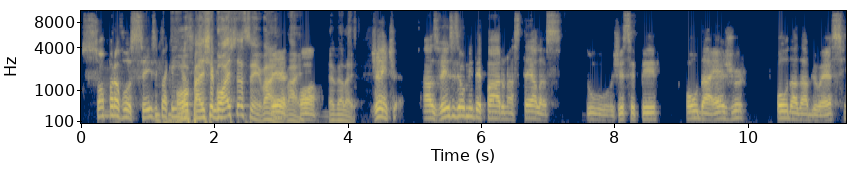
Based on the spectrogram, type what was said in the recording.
só para vocês e para quem Opa, a gente gosta assim, vai, é, vai. Ó, Revela aí. Gente, às vezes eu me deparo nas telas do GCP ou da Azure ou da AWS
